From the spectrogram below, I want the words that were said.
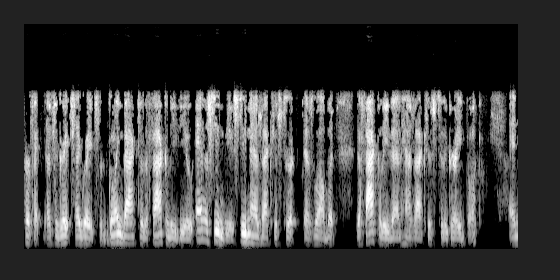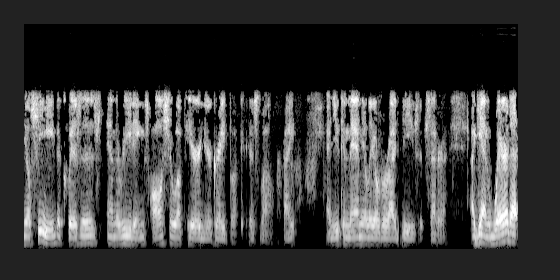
Perfect. That's a great segue. So going back to the faculty view and the student view, student has access to it as well, but the faculty then has access to the grade book. And you'll see the quizzes and the readings all show up here in your grade book as well, right? And you can manually override these, etc. Again, where that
